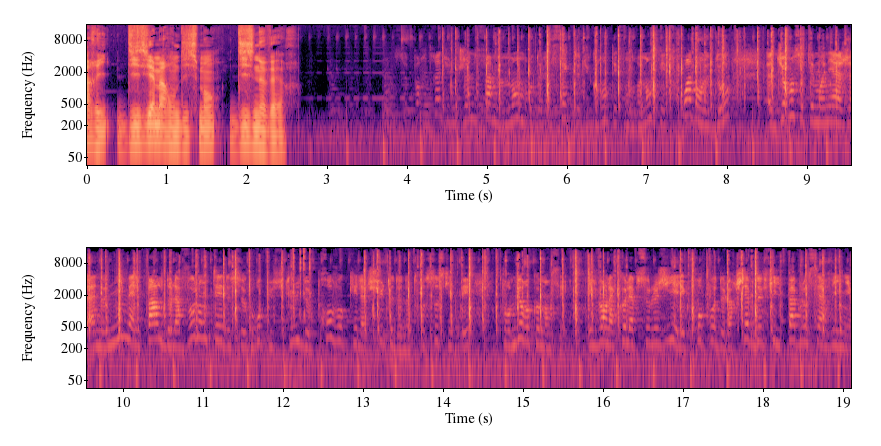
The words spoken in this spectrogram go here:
Paris, 10e arrondissement, 19h. Ce portrait d'une jeune femme membre de la secte du grand effondrement fait froid dans le dos. Euh, Durant ce témoignage anonyme, elle parle de la volonté de ce groupuscule de provoquer la chute de notre société pour mieux recommencer. Ils vend la collapsologie et les propos de leur chef de file Pablo Servigne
